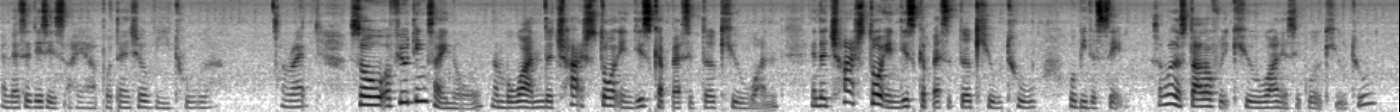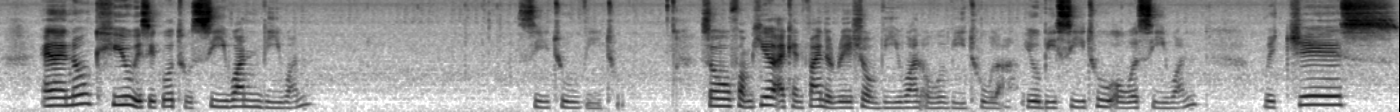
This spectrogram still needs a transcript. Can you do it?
and let's say this is uh, potential V2 lah Alright, so a few things I know. Number one, the charge stored in this capacitor Q1 and the charge stored in this capacitor Q2 will be the same. So I'm going to start off with Q1 is equal to Q2. And I know Q is equal to C1V1, C2V2. So from here, I can find the ratio of V1 over V2. Lah. It will be C2 over C1, which is,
